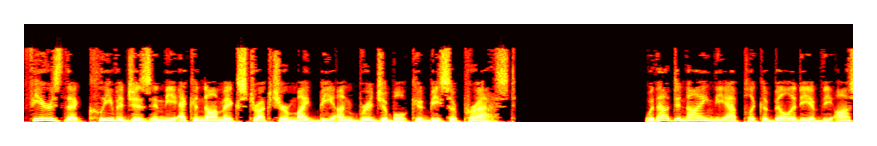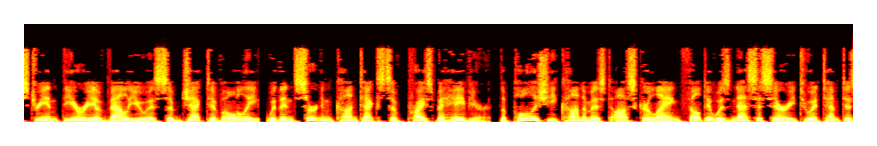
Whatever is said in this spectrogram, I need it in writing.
"...fears that cleavages in the economic structure might be unbridgeable could be suppressed." Without denying the applicability of the Austrian theory of value as subjective only, within certain contexts of price behavior, the Polish economist Oskar Lange felt it was necessary to attempt a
